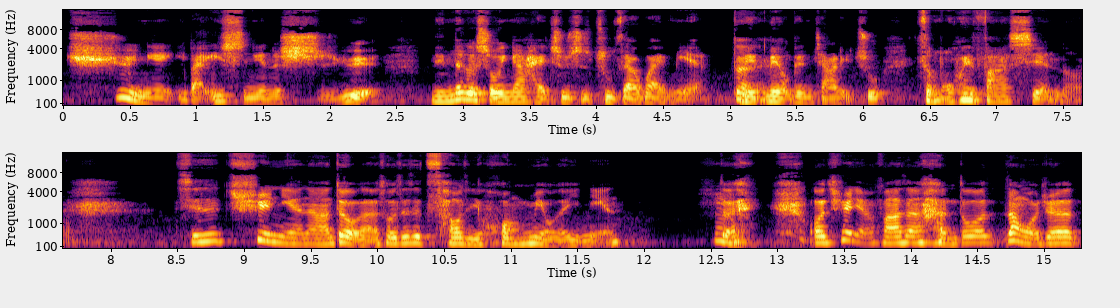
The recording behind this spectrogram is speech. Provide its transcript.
去年一百一十年的十月，你那个时候应该还就是住在外面，对，没没有跟家里住，怎么会发现呢？其实去年啊，对我来说就是超级荒谬的一年。嗯、对，我去年发生很多让我觉得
